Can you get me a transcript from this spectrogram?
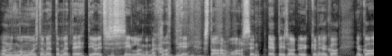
No nyt mä muistan, että me tehtiin jo itse asiassa silloin, kun me katsottiin Star Warsin episode 1, joka, joka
